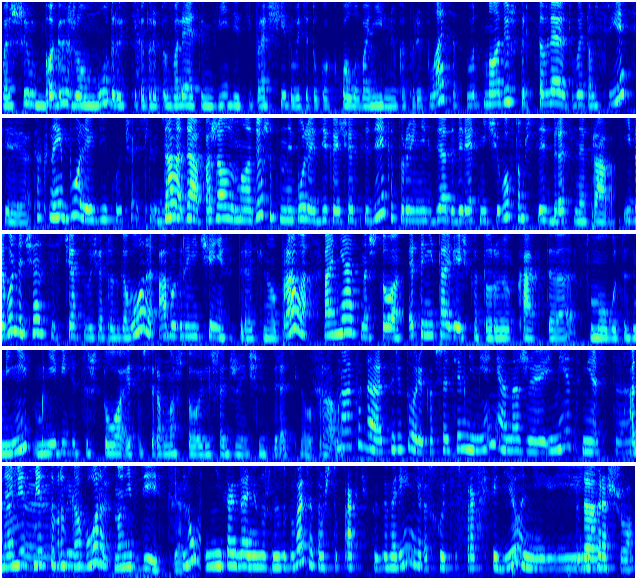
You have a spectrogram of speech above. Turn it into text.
большим багажом мудрости, который позволяет им видеть и просчитывать эту кока-колу ванильную, которую платят. Вот молодежь представляют в этом свете... Как наиболее дикую часть людей. Да, да, пожалуй, молодежь это наиболее дикая часть людей, которые нельзя доверять ничего, в том числе избирательное право. И довольно часто сейчас звучат разговоры об ограничениях избирательного права. Понятно, что это не та вещь, которую как-то смогут изменить. Мне видится, что это все равно, что лишать женщин избирательного права. Ну это да, это риторика. Все, тем не менее, она же имеет место. Она, она имеет место в разговорах, но не в действиях. Ну, никогда не нужно забывать о том, что практика говорения расходится с практикой делания, и, да. и хорошо,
